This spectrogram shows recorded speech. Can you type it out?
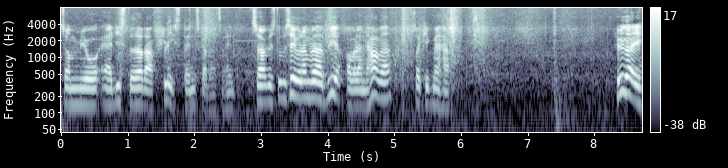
som jo er de steder, der er flest danskere, der tager hen. Så hvis du vil se, hvordan vejret bliver og hvordan det har været, så kig med her. Hygger I?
